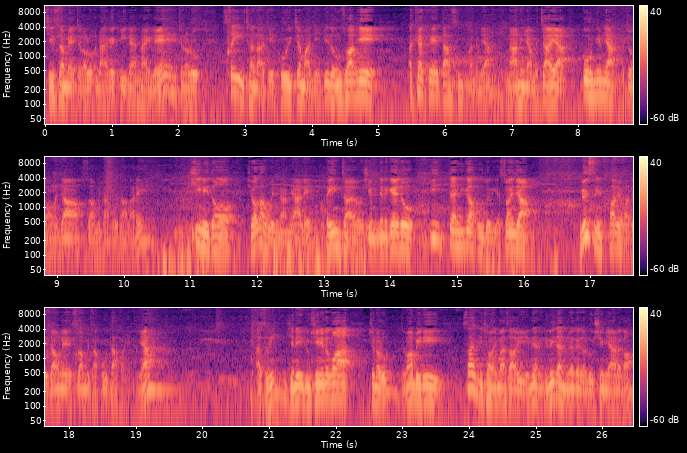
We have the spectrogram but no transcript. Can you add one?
ရှေ့ဆက်မဲ့ကျွန်တော်တို့အနာဂတ်ခီးတန်းနိုင်လေကျွန်တော်တို့စိတ်ချမ်းသာခြင်းကိုယ်ကြီးကျန်းမာခြင်းပြည့်စုံစွာဖြင့် အခက်ခဲတားဆီးမှန်သမျှနားနေညမကြရကိုယ်နှင်းမြမကြုံအောင်မကြောင်းစွာမေတ္တာပို့တာပါတယ်ရှိနေသောယောဂဝေဒနာများလည်းပိန်းကြရောရှင်မတင်တကယ်တို့ဤတန်ကြီးကကုသိုလ်ကြီးအစွမ်းကြောင့်လွင့်စင်ဖားပြပါတဲ့ကြောင်းလည်းသုသမမေတ္တာပို့တာပါတယ်ခင်ဗျာအဲဆိုရင်ယနေ့လူရှင်တွေတကွာကျွန်တော်တို့ဓမ္မပေတိစတင်ချောင်းညီမစာရေးဒီနေ့ဒီနေ့ကြာနေကြတော့လူရှင်များ၎င်း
